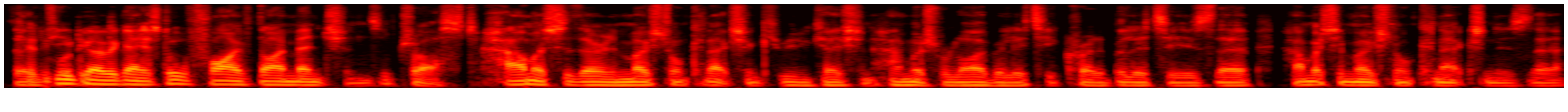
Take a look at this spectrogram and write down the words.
So if you go against all five dimensions of trust, how much is there in emotional connection, communication? How much reliability, credibility is there? How much emotional connection is there?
